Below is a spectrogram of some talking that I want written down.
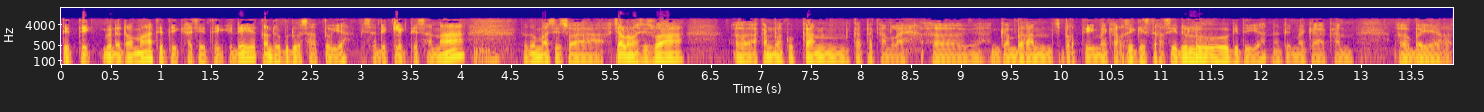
titik gunadarma titik ac titik id tahun 2021 ya. Bisa diklik di sana. Tentu mahasiswa calon mahasiswa eh, akan melakukan katakanlah eh, gambaran seperti mereka harus registrasi dulu gitu ya. Nanti mereka akan eh, bayar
